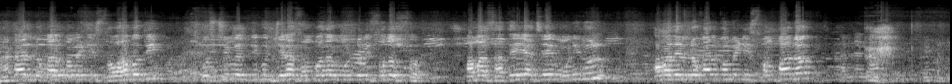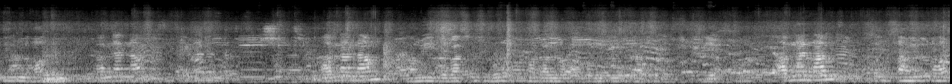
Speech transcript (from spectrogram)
ঘাটাল লোকাল কমিটির সভাপতি পশ্চিম মেদিনীপুর জেলা সম্পাদক মণ্ডলীর সদস্য। আমার সাথেই আছে মনিরুল আমাদের লোকাল কমিটির সম্পাদক। আপনার নাম? আপনার নাম? আমি দেবাশিস ঘোষ সকাল আপনার নাম? শামিদুল হক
